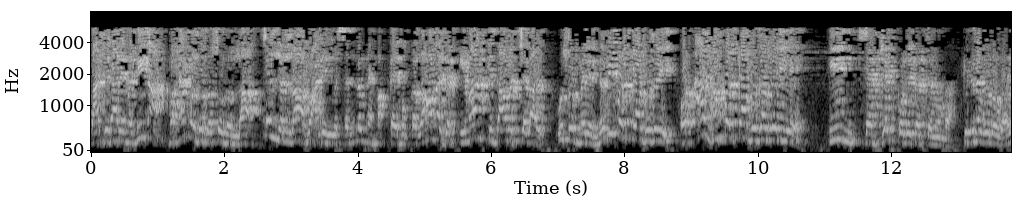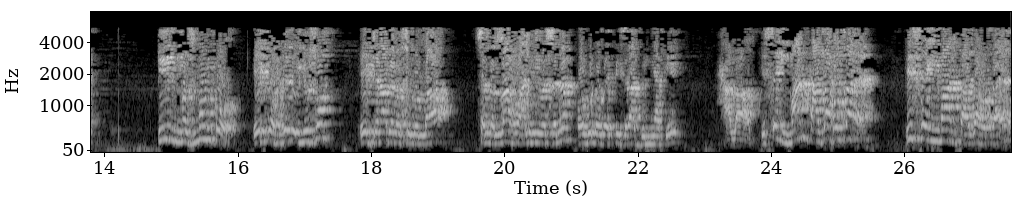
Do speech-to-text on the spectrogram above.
تاجدار مدینہ محمد رسول اللہ صلی اللہ علیہ وسلم نے مکہ مکرمہ میں جب ایمان کی دعوت چلائی اس وقت میرے نبی پر کیا گزری؟ اور آج ہم پر کیا گزر رہی ہے؟ تین سبجیکٹ کو لے کر چلوں گا۔ کتنے بولو بھائی تین مضمون کو، ایک تو حضرت یوسف ایک جناب رسول اللہ صلی اللہ علیہ وسلم اور وہ لوگ تیسرا دنیا کے حالات۔ اس سے ایمان تازہ ہوتا ہے۔ اس سے ایمان تازہ ہوتا ہے۔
